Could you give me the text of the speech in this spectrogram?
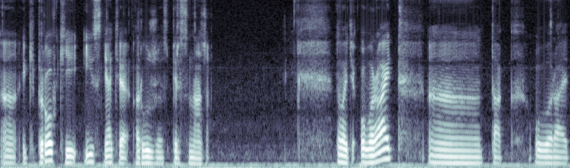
э, экипировки и снятия оружия с персонажа. Давайте override. Так, override.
